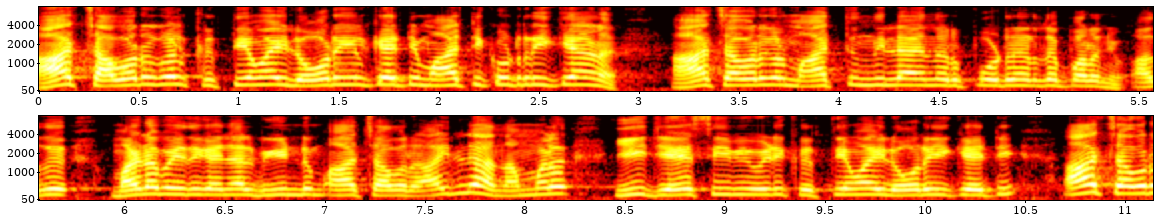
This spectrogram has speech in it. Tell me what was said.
ആ ചവറുകൾ കൃത്യമായി ലോറിയിൽ കയറ്റി മാറ്റിക്കൊണ്ടിരിക്കുകയാണ്. ആ ചവറുകൾ മാറ്റുന്നില്ല എന്ന് റിപ്പോർട്ട് നേരത്തെ പറഞ്ഞു. അത് മഴ പെയ്ത് കഴിഞ്ഞാൽ വീണ്ടും ആ ചവർ ഇല്ല നമ്മൾ ഈ ജെ സി ബി വഴി കൃത്യമായി ലോറി കയറ്റി ആ ചവർ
